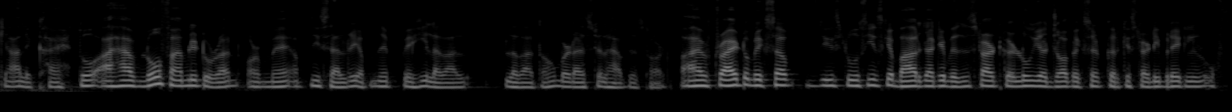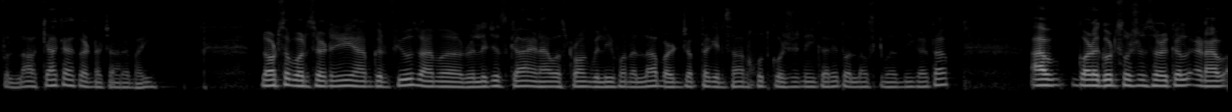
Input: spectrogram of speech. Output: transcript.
क्या लिखा है? तो I have no family to run और मैं अपनी सैलरी अपने पे ही लगा, लगाता हूँ but I still have this thought I have try to mix up these two scenes के बाहर जाके बिज़नेस स्टार्ट कर लूँ, या जॉब एक्सेप्ट करके स्टडी ब्रेक ले लूँ। अल्लाह क्या क्या करना चाह रहे भाई? Lots of uncertainty I am confuse I am a religious का and have a strong belief on Allah but जब तक इंसान खुद कोशिश नहीं करे तो अल्लाह उसकी मदद नहीं करता। I have got a good social circle and I have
